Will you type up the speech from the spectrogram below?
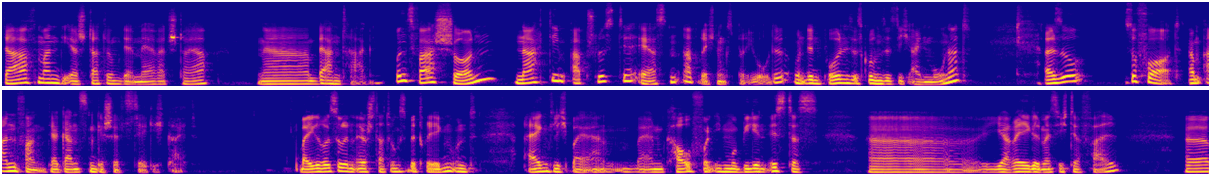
darf man die Erstattung der Mehrwertsteuer äh, beantragen. Und zwar schon nach dem Abschluss der ersten Abrechnungsperiode. Und in Polen ist es grundsätzlich ein Monat. Also sofort am Anfang der ganzen Geschäftstätigkeit bei größeren Erstattungsbeträgen und eigentlich bei einem, bei einem Kauf von Immobilien ist das äh, ja regelmäßig der Fall, äh,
